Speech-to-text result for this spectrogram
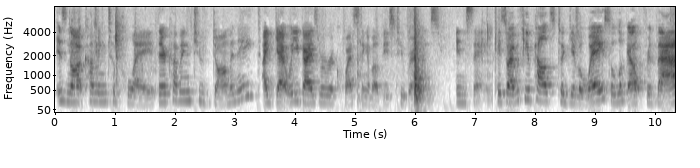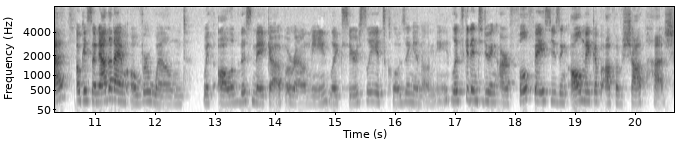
is not coming to play. They're coming to dominate. I get what you guys were requesting about these two brands insane. Okay, so I have a few palettes to give away, so look out for that. Okay, so now that I am overwhelmed with all of this makeup around me. Like seriously, it's closing in on me. Let's get into doing our full face using all makeup off of Shop Hush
